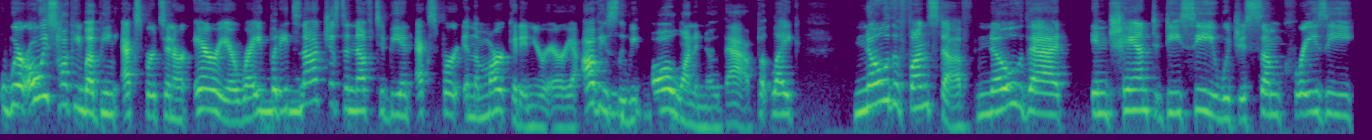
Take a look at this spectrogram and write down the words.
we're always talking about being experts in our area, right? But it's mm-hmm. not just enough to be an expert in the market in your area. Obviously, we mm-hmm. all want to know that, but like, know the fun stuff. Know that Enchant DC, which is some crazy,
